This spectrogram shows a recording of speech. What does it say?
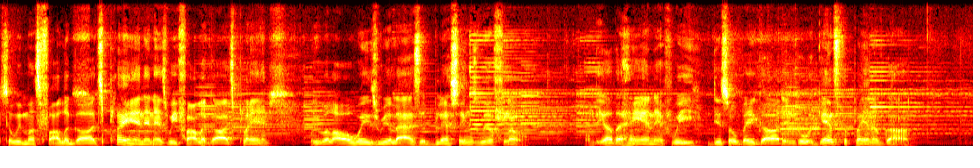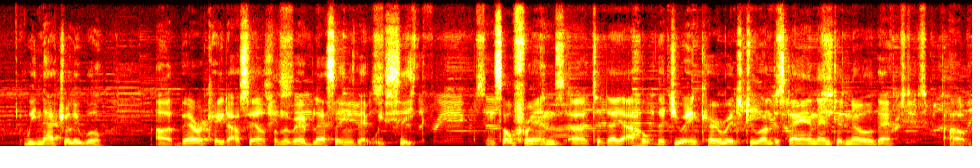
So we must follow God's plan, and as we follow God's plan, we will always realize that blessings will flow. On the other hand, if we disobey God and go against the plan of God, we naturally will uh, barricade ourselves from the very blessings that we seek. And so, friends, uh, today I hope that you are encouraged to understand and to know that um,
